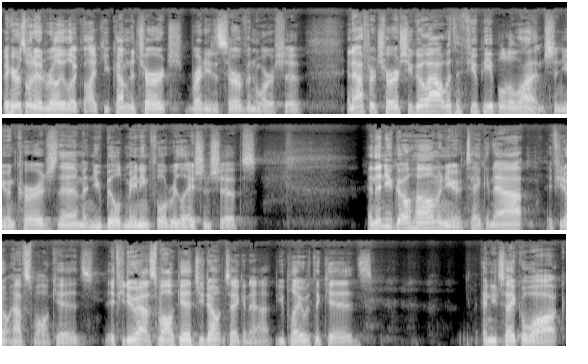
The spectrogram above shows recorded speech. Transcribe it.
But here's what it really look like. You come to church ready to serve and worship. And after church, you go out with a few people to lunch and you encourage them and you build meaningful relationships. And then you go home and you take a nap if you don't have small kids. If you do have small kids, you don't take a nap. You play with the kids and you take a walk.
